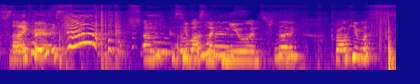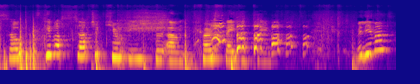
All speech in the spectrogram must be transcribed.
Snipers. um, cause he was like new and stuff. Bro, he was so he was such a cutie. The um, first date he came. Will jemand?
